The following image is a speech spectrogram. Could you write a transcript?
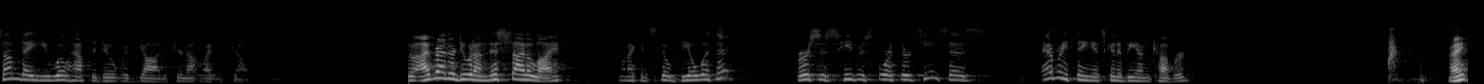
Someday you will have to do it with God if you're not right with God. So I'd rather do it on this side of life when I can still deal with it versus Hebrews 4:13 says everything is going to be uncovered. Right?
